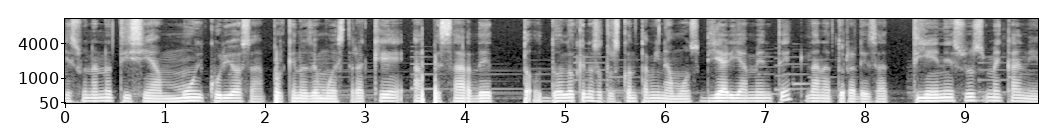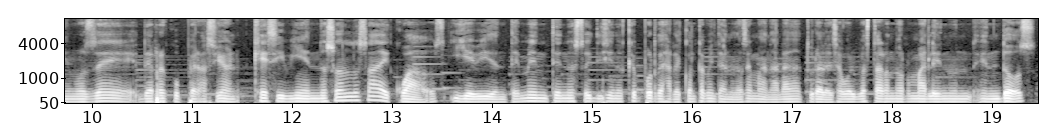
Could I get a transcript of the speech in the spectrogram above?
es una noticia muy curiosa porque nos demuestra que a pesar de todo lo que nosotros contaminamos diariamente, la naturaleza tiene sus mecanismos de, recuperación que si bien no son los adecuados y evidentemente no estoy diciendo que por dejar de contaminar una semana la naturaleza vuelva a estar normal en, en dos,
